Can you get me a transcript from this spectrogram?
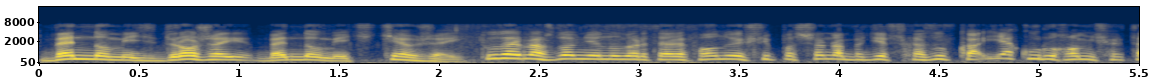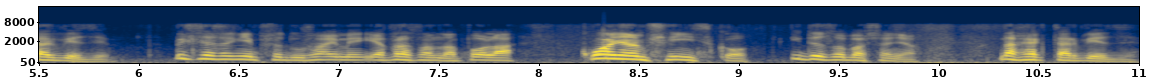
będą mieć drożej, będą mieć ciężej. Tutaj masz do mnie numer telefonu, jeśli potrzebna będzie wskazówka, jak uruchomić hektar wiedzy. Myślę, że nie przedłużajmy, ja wracam na pola, kłaniam się nisko i do zobaczenia na hektar wiedzy.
